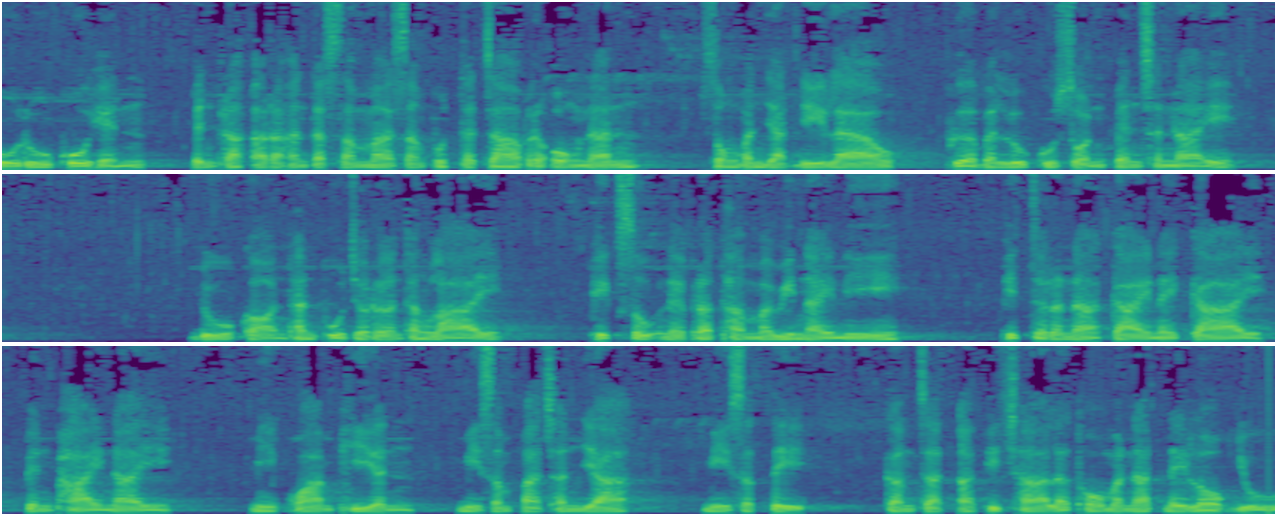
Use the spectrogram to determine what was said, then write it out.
ผู้รู้ผู้เห็นเป็นพระอรหันตสัมมาสัมพุทธเจ้าพระองค์นั้น ทรงบัญญัติดีแล้ว เพื่อบรรลุกุศลเป็นไนดูก่อนท่านผู้เจริญทั้งหลาย ภิกษุในพระธรรมวินัยนี้ พิจารณากายในกายเป็นภายใน มีความเพียร มีสัมปชัญญะ มีสติกำจัดอภิชาและโทมนัสในโลกอยู่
